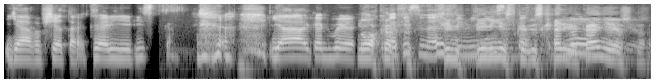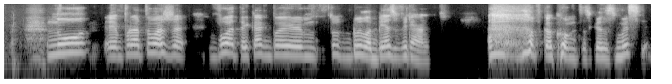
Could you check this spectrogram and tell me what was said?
я вообще-то карьеристка. Я как бы ну, а как феминистка без карьеры, ну, конечно. Ну, э, про то же. Вот, и как бы тут было без вариантов в каком-то смысле.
